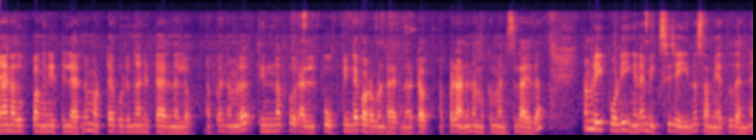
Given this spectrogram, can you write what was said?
ഞാനത് ഉപ്പ് അങ്ങനെ ഇട്ടില്ലായിരുന്നു. മുട്ട പുഴുങ്ങാൻ ഇട്ടായിരുന്നല്ലോ. അപ്പോൾ നമ്മൾ തിന്നപ്പോൾ ഒരു അല്പം ഉപ്പിന്റെ കുറവുണ്ടായിരുന്നു കേട്ടോ. അപ്പോഴാണ് നമുക്ക് മനസ്സിലായത്. നമ്മൾ ഈ പൊടി ഇങ്ങനെ മിക്സ് ചെയ്യുന്ന സമയത്ത് തന്നെ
